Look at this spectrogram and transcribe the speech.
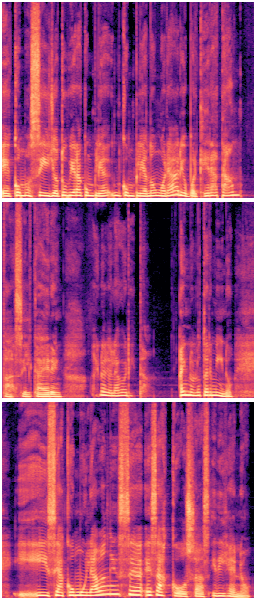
eh, como si yo estuviera cumpliendo un horario, porque era tan fácil caer en, ay no, yo lo hago ahorita, ay no lo termino. Y, se acumulaban esas cosas y dije, no,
